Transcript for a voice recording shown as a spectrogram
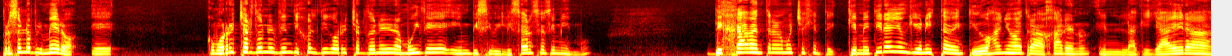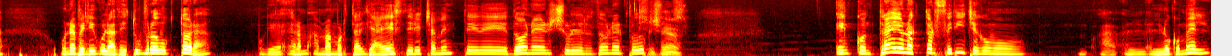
Pero eso es lo primero. eh, como Richard Donner, bien dijo el Diego, Richard Donner era muy de invisibilizarse a sí mismo. Dejaba entrar a mucha gente. Que metiera a un guionista de 22 años a trabajar en, un- en la que ya era una película de tu productora, porque Arma Mortal ya es derechamente de Donner, Schuller Donner Productions. señor. encontráis a un actor fetiche como el, Loco Mel,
